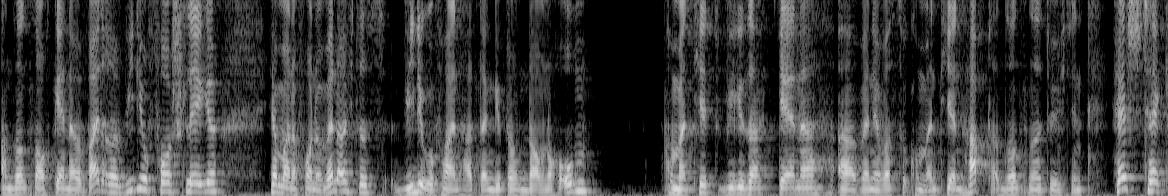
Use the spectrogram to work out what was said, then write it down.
Ansonsten auch gerne weitere Videovorschläge. Ja, meine Freunde, wenn euch das Video gefallen hat, dann gebt doch einen Daumen nach oben. Kommentiert, wie gesagt, gerne, äh, wenn ihr was zu kommentieren habt. Ansonsten natürlich den Hashtag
